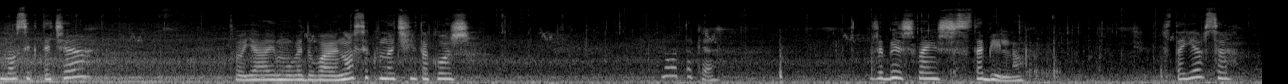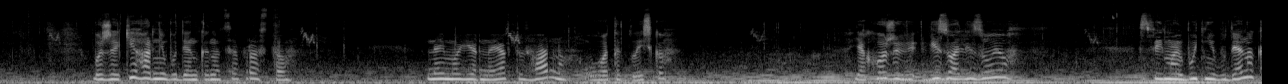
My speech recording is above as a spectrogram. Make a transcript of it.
носик тече, то я йому видуваю носик вночі також. Ну, от таке. Вже більш-менш стабільно. Встає все. Боже, які гарні будинки, ну це просто неймовірно, як тут гарно. Ого, так близько. Я ходжу, візуалізую свій майбутній будинок.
